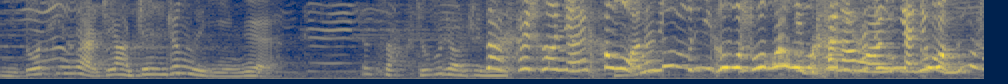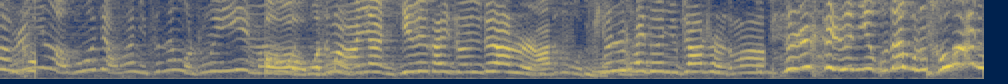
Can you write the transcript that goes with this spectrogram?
你多听点这样真正的音乐，那咋就不叫真？大开车你还看我呢？你你跟我说话你不看到吗？你眼睛往路上看。你老跟我讲话，你分散我注意吗？哦，我的妈呀！你天天开车就这样式儿啊？你平时开车你就这样式儿的吗？平时开车你也不在乎说话，你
